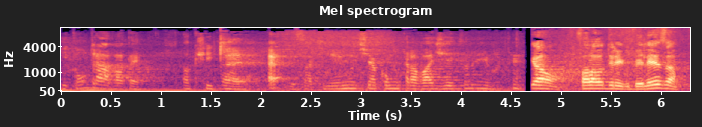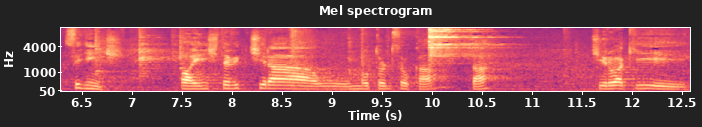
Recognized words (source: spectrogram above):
E com trava até. Olha que chique. É, isso aqui não tinha como travar de jeito nenhum. Legal, fala Rodrigo, beleza? Seguinte, ó, a gente teve que tirar o motor do seu carro, tá? Tirou aqui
